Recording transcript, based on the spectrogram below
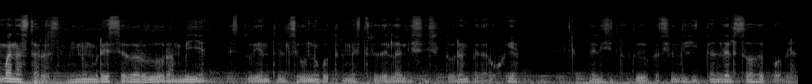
Buenas tardes, mi nombre es Eduardo Durán Villa, estudiante del segundo cuatrimestre de la licenciatura en Pedagogía del Instituto de Educación Digital del Estado de Puebla.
